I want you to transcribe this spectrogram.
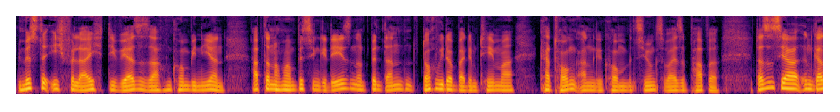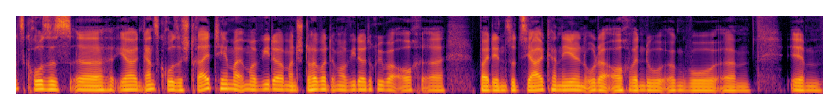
müsste ich vielleicht diverse Sachen kombinieren. Hab dann noch mal ein bisschen gelesen und bin dann doch wieder bei dem Thema Karton angekommen beziehungsweise Pappe. Das ist ja ein ganz großes, äh, ja ein ganz großes Streitthema immer wieder. Man stolpert immer wieder drüber, auch äh, bei den Sozialkanälen oder auch wenn du irgendwo ähm, in,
